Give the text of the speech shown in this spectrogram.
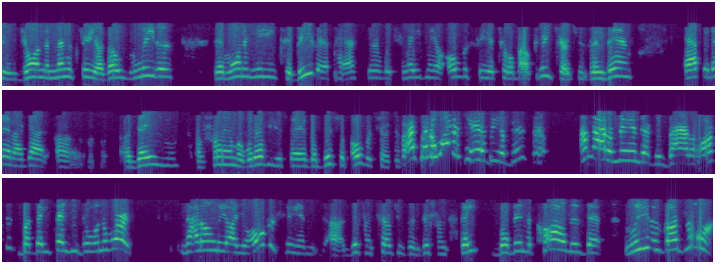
to join the ministry, or those leaders that wanted me to be their pastor, which made me an overseer to about three churches. And then after that, I got uh, a day affirm or whatever you say as a bishop over churches. I said, a woman can't be a bishop. I'm not a man that desires office, but they say you're doing the work. Not only are you overseeing uh, different churches in different states, but then the call is that leaders are drawn.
